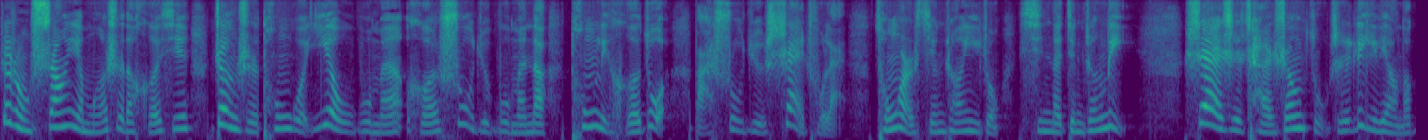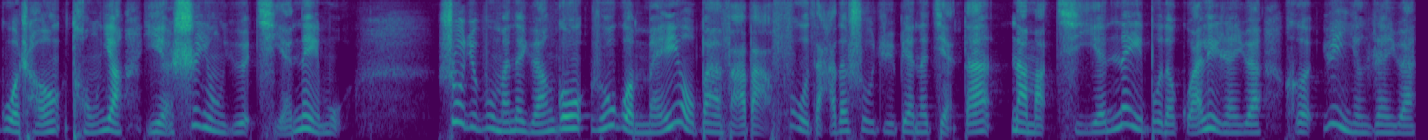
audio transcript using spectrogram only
这种商业模式的核心，正是通过业务部门和数据部门的通力合作，把数据晒出来，从而形成一种新的竞争力。晒是产生组织力量的过程，同样也适用于企业内幕。数据部门的员工如果没有办法把复杂的数据变得简单，那么企业内部的管理人员和运营人员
